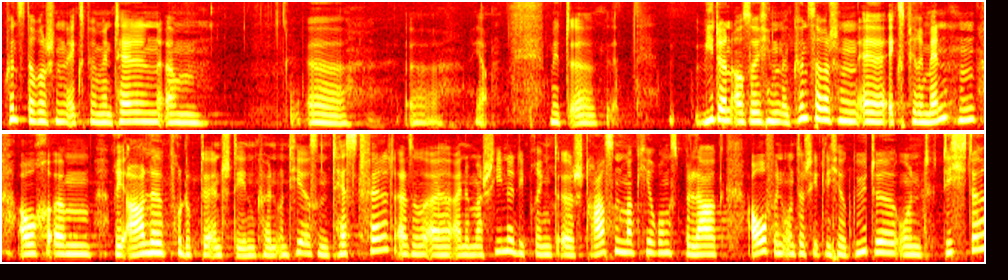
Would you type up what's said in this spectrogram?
künstlerischen, experimentellen, ähm, äh, äh, ja, mit äh, wie dann aus solchen künstlerischen äh, Experimenten auch ähm, reale Produkte entstehen können. Und hier ist ein Testfeld, also äh, eine Maschine, die bringt äh, Straßenmarkierungsbelag auf in unterschiedlicher Güte und Dichte.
